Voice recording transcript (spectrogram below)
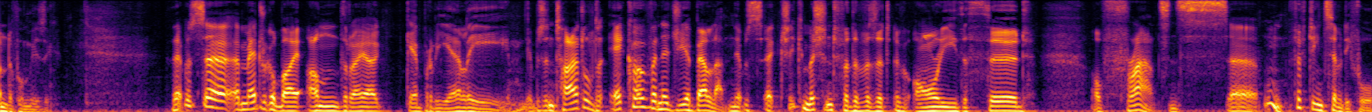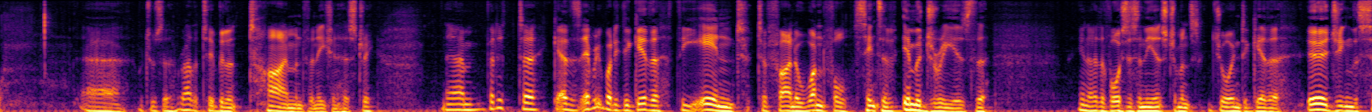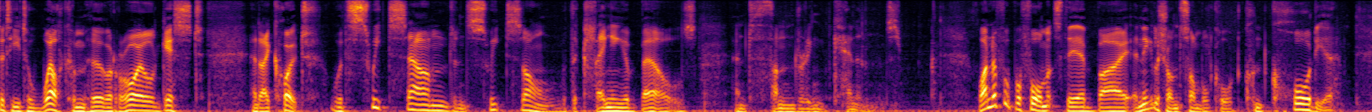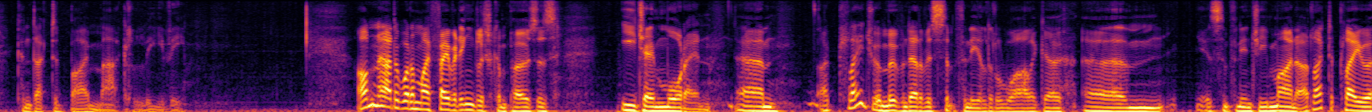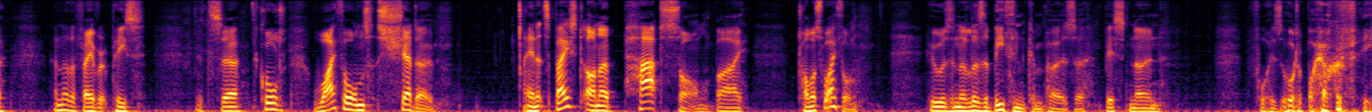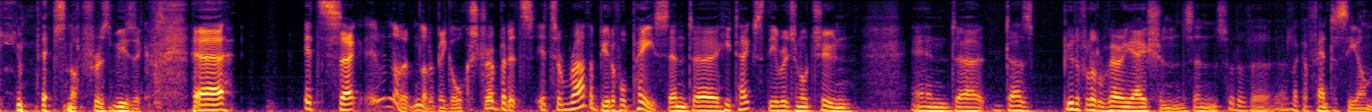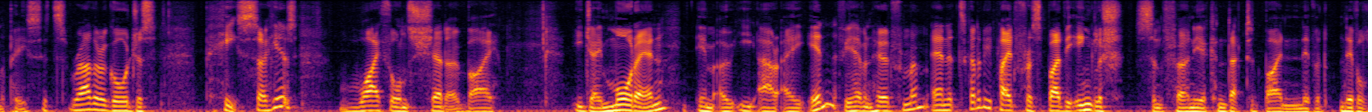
Wonderful music. That was uh, a madrigal by Andrea Gabrieli. It was entitled Ecco Venezia Bella. It was actually commissioned for the visit of Henri III of France in uh, 1574, hmm, uh, which was a rather turbulent time in Venetian history. Um, but it uh, gathers everybody together at the end to find a wonderful sense of imagery as the you know, the voices and the instruments join together, urging the city to welcome her royal guest. And I quote, with sweet sound and sweet song, with the clanging of bells and thundering cannons. Wonderful performance there by an English ensemble called Concordia, conducted by Mark Levy. On now to one of my favourite English composers, E.J. Moeran. Um, I played you a movement out of his symphony a little while ago, um, his symphony in G minor. I'd like to play you a, another favourite piece. It's uh, called Whythorne's Shadow, and it's based on a part song by Thomas Whythorne, who was an Elizabethan composer, best known for his autobiography, perhaps not for his music. Uh, it's uh, not a, not a big orchestra, but it's it's a rather beautiful piece, and uh, he takes the original tune and uh, does beautiful little variations and sort of a, like a fantasy on the piece. It's rather a gorgeous piece. So here's Whythorne's Shadow by E.J. Moeran, M O E R A N, if you haven't heard from him, and it's going to be played for us by the English Sinfonia conducted by Neville, Neville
